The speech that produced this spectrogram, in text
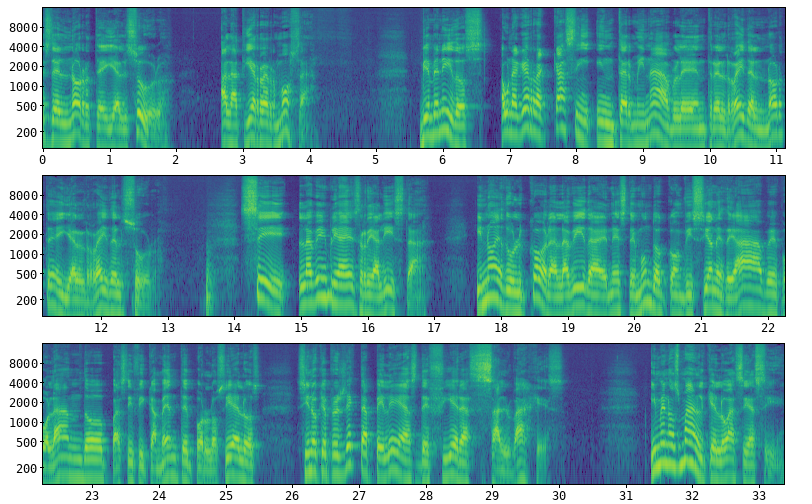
desde el norte y el sur a la tierra hermosa. Bienvenidos a una guerra casi interminable entre el rey del norte y el rey del sur. Sí, la Biblia es realista y no edulcora la vida en este mundo con visiones de aves volando pacíficamente por los cielos, sino que proyecta peleas de fieras salvajes. Y menos mal que lo hace así,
